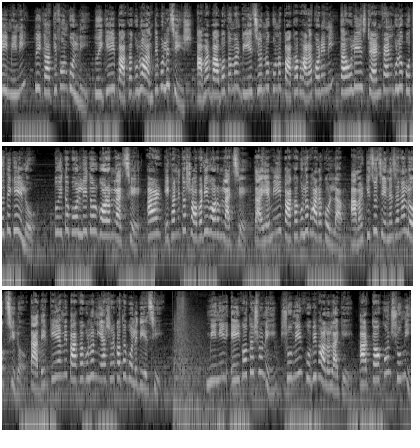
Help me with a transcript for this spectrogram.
এই মিনি, তুই কাকে ফোন করলি? তুই কি এই পাখাগুলো আনতে বলেছিস? আমার বাবা তো আমার বিয়ের জন্য কোনো পাখা ভাড়া করেনি, তাহলে এই স্ট্যান্ড ফ্যানগুলো কোথা থেকে এলো? তুই তো বললি তোর গরম লাগছে, আর এখানে তো সবারই গরম লাগছে, তাই আমি এই পাখাগুলো ভাড়া করলাম। আমার কিছু চেনা জানা লোক ছিল, তাদেরকেই আমি পাখাগুলো নিয়ে আসার কথা বলে দিয়েছি। মিনির এই কথা শুনে সুমির খুবই ভালো লাগে, আর তখন সুমি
